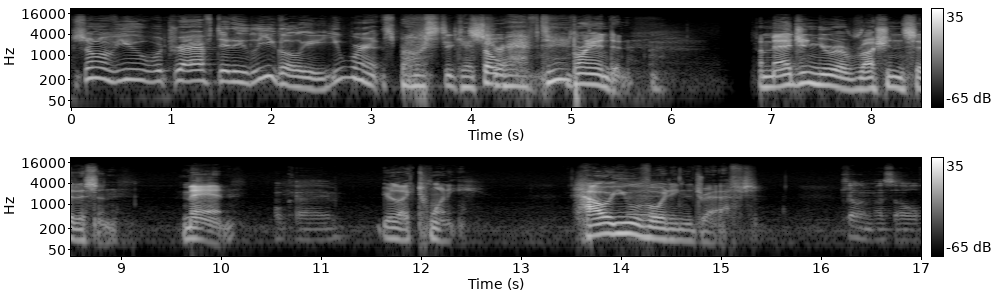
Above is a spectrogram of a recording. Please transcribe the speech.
"Some of you were drafted illegally. You weren't supposed to get So, drafted." Brandon, imagine you're a Russian citizen, man. Okay. You're like 20. How are you avoiding the draft? Killing myself.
